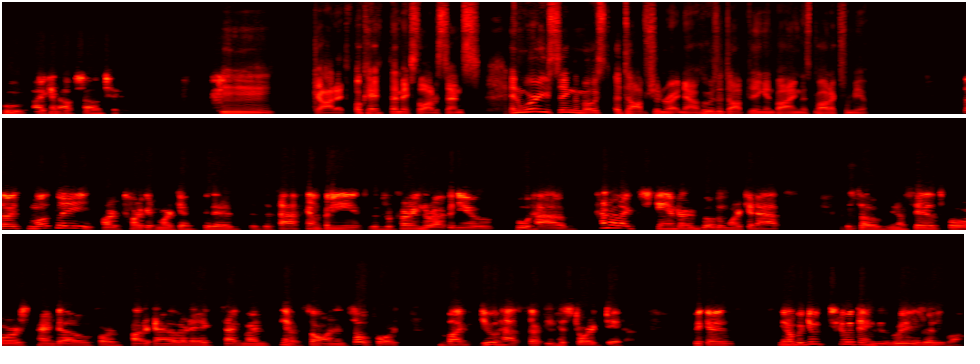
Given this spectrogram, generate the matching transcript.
who I can upsell to. Mm, got it. Okay. That makes a lot of sense. And where are you seeing the most adoption right now? Who's adopting and buying this product from you? So it's mostly our target market. It is the SaaS companies with recurring revenue who have kind of like standard go-to-market apps. So, you know, Salesforce, Pendo for product analytics, segment, you know, so on and so forth, but do have certain historic data because you know, we do two things really, really well.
